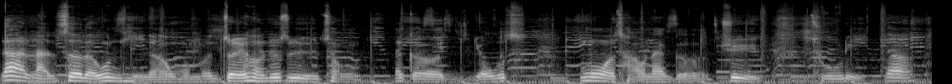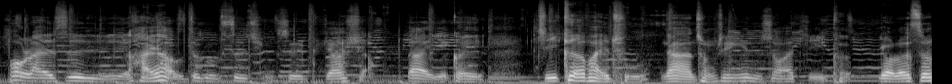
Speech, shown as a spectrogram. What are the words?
那染色的问题呢，我们最后就是从那个油墨槽那个去处理。那后来是还好，这个事情是比较小，那也可以。即刻排除，那重新印刷即可。有的时候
